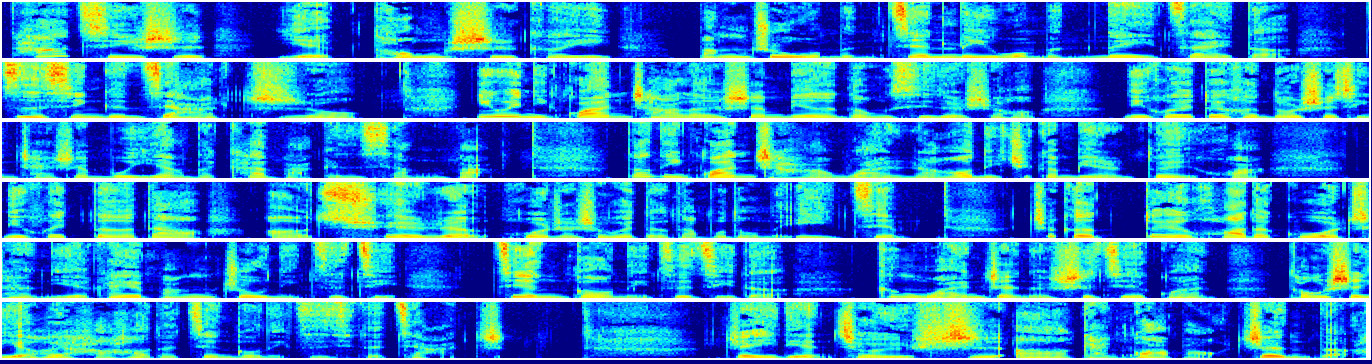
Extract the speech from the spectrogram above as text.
它其实也同时可以帮助我们建立我们内在的自信跟价值哦。因为你观察了身边的东西的时候，你会对很多事情产生不一样的看法跟想法。当你观察完，然后你去跟别人对话，你会得到呃确认，或者是会得到不同的意见。这个对话的过程也可以帮助你自己。建构你自己的更完整的世界观，同时也会好好的建构你自己的价值。这一点秋雨是啊、呃，敢挂保证的。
